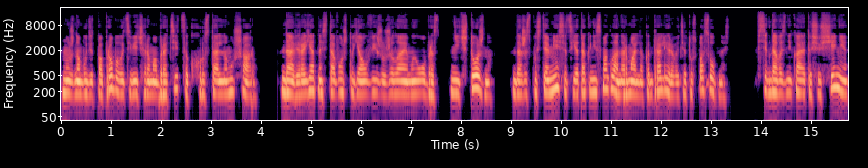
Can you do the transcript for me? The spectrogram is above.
Нужно будет попробовать вечером обратиться к хрустальному шару. Да, вероятность того, что я увижу желаемый образ, ничтожна. Даже спустя месяц я так и не смогла нормально контролировать эту способность. Всегда возникает ощущение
